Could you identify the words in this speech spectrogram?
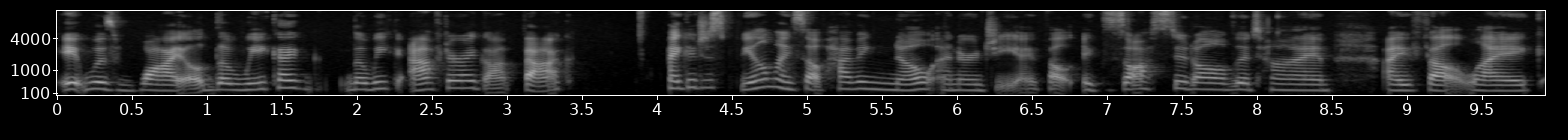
It was wild. The week I the week after I got back, I could just feel myself having no energy. I felt exhausted all the time. I felt like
